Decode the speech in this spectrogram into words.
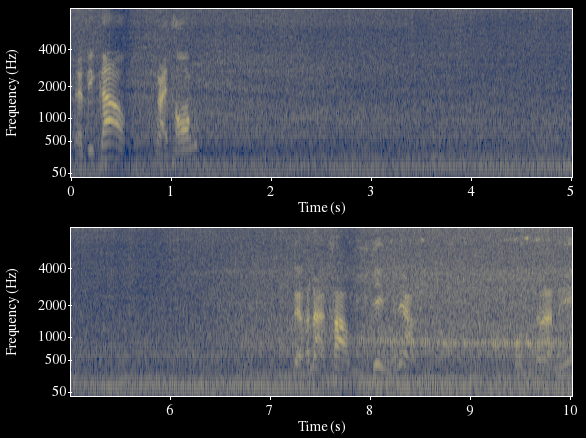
แต่ตีเก้าหงายท้อง เนี่ยขนาดข้าวมีเด้งเนี่ยผมขนาดนี้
